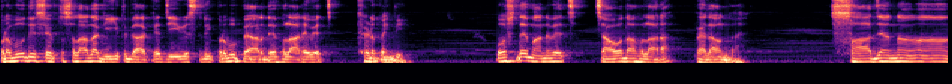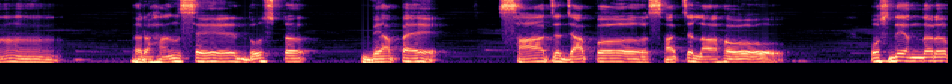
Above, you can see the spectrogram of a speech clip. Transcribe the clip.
ਪ੍ਰਭੂ ਦੀ ਸਿਫਤ ਸਲਾਹ ਦਾ ਗੀਤ ਗਾ ਕੇ ਜੀਵ ਇਸਤਰੀ ਪ੍ਰਭੂ ਪਿਆਰ ਦੇ ਹੁਲਾਰੇ ਵਿੱਚ ਖਿੜ ਪੈਂਦੀ। ਉਸ ਦੇ ਮਨ ਵਿੱਚ ਚਾਉ ਦਾ ਹੁਲਾਰਾ ਪੈਦਾ ਹੁੰਦਾ ਹੈ। ਸਾਜਨਾ ਰਹੰਸੇ ਦੁਸ਼ਟ ਵਿਆਪੈ ਸਾਚ ਜਪ ਸਚ ਲਾਹੋ। ਉਸ ਦੇ ਅੰਦਰ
